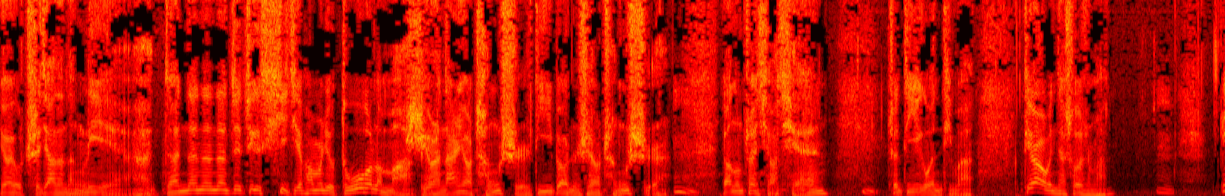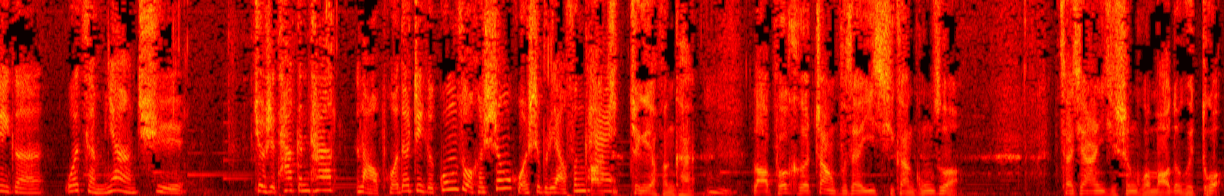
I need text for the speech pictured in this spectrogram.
要有持家的能力啊。那那那那这这个细节方面就多了嘛。比如说，男人要诚实，第一标准是要诚实，嗯，要能赚小钱，嗯，这第一个问题嘛。第二个问题他说的什么？嗯那个我怎么样去，就是他跟他老婆的这个工作和生活是不是要分开啊开？，这个要分开。嗯，老婆和丈夫在一起干工作，再加上一起生活，矛盾会多。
